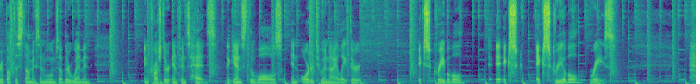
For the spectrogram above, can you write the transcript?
rip up the stomachs and wombs of their women, and crush their infants' heads against the walls in order to annihilate their execrable, ex, execrable race.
